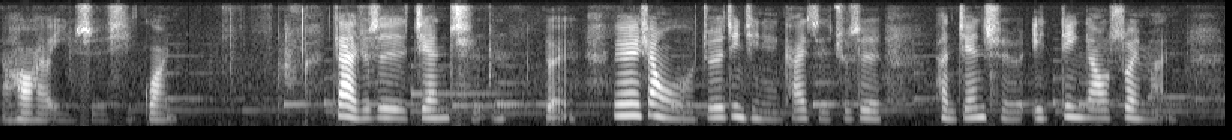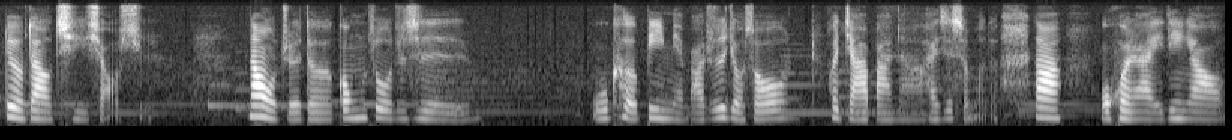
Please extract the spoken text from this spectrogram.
然后还有饮食习惯。再来就是坚持，对，因为像我就是近几年开始就是很坚持，一定要睡满六到七小时。那我觉得工作就是无可避免吧，就是有时候。会加班啊，还是什么的？那我回来一定要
